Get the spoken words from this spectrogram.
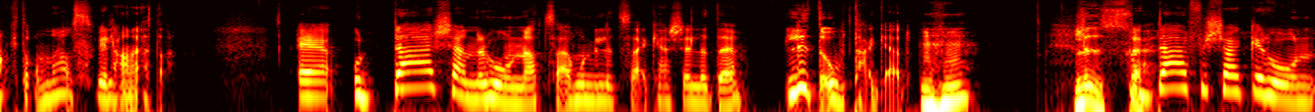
McDonalds vill han äta. Eh, och där känner hon att så här, hon är lite så här, kanske lite, lite otaggad. Mhm. Så Lite. där försöker hon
